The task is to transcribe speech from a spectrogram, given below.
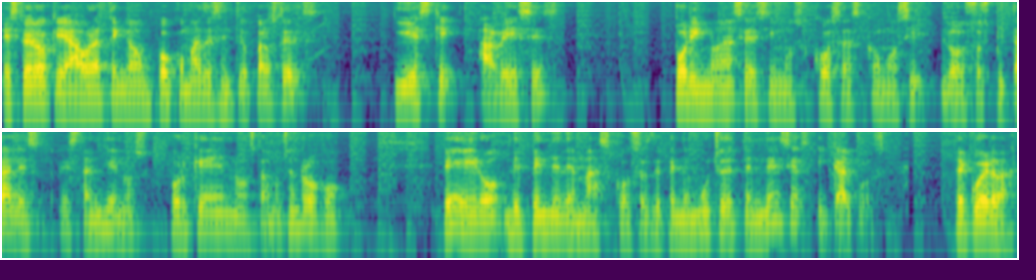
espero que ahora tenga un poco más de sentido para ustedes. Y es que a veces, por ignorancia decimos cosas como si los hospitales están llenos, ¿por qué no estamos en rojo? Pero depende de más cosas, depende mucho de tendencias y cálculos. Recuerda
